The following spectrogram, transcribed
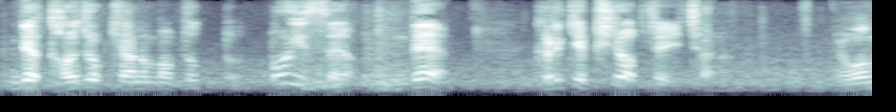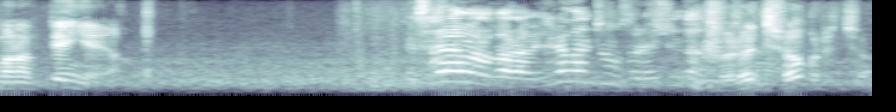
근데 더 좋게 하는 방법도 또, 또 있어요. 근데 그렇게 필요 없어요, 이 차는. 요거만 하면 땡이에요. 그 사람으로 말하면 혈관 청소를 해준다는 그렇죠, 그렇죠.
